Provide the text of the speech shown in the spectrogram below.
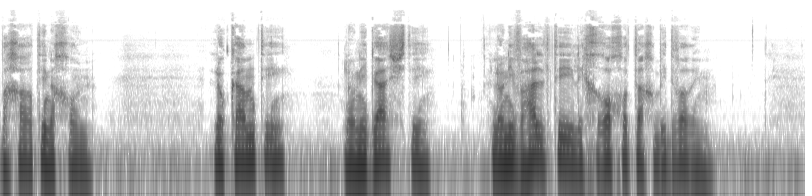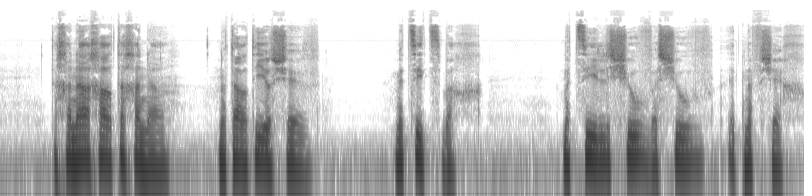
בחרתי נכון. לא קמתי, לא ניגשתי, לא נבהלתי לכרוך אותך בדברים. תחנה אחר תחנה, נותרתי יושב, מציץ בך, מציל שוב ושוב את נפשך.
